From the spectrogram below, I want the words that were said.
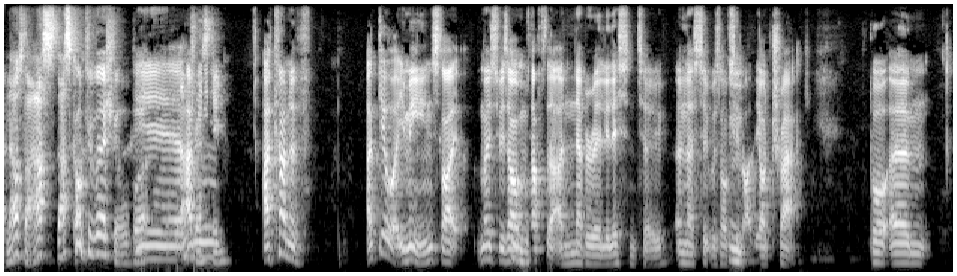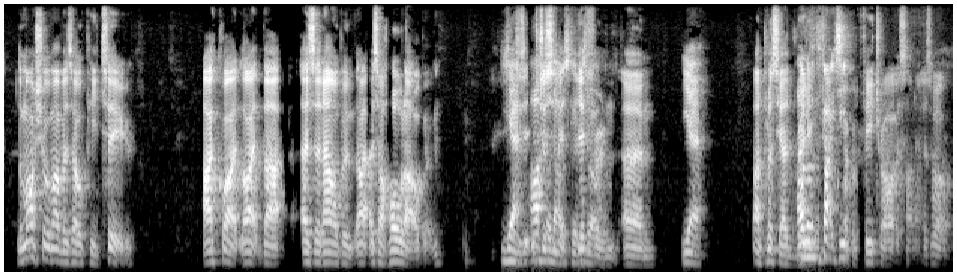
And I was like, that's that's controversial, but yeah, I interesting. mean, I kind of, I get what he means. Like most of his albums after that, I never really listened to, unless it was obviously Mm. like the odd track. But um, the Marshall Mathers LP two, I quite like that as an album, like, as a whole album. Yeah, it was just a bit as well. different. Um, Yeah, and plus, he had I love the fact he, feature artists on it as well.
